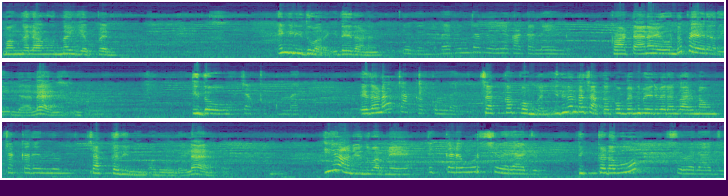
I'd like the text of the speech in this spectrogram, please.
മംഗലാംകുന്ന് അയ്യപ്പൻ. എങ്കിൽ ഇത് പറ ഇതേതാണ്? കാട്ടാനായതുകൊണ്ട് പേരറിയില്ല അല്ലേ? ഇതോ? ഏതാണ്? ചക്കക്കൊമ്പൻ. ചക്കക്കൊമ്പൻ ഇതിനെന്താ ചക്കക്കൊമ്പൻ എന്ന് പേര് വരാൻ കാരണം? ചക്ക തിന്നും ചക്ക തിന്നും അതുകൊണ്ട് അല്ലേ? ഈ ആനയെന്ന് പറഞ്ഞേ? തിക്കടവൂർ ശിവരാജു. തിക്കടവൂർ ശിവരാജു.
